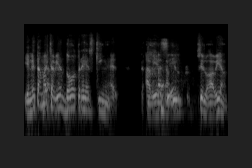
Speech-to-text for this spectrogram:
Y en esta marcha yeah. habían dos o tres skinhead. Había, ¿Sí? sí, los habían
